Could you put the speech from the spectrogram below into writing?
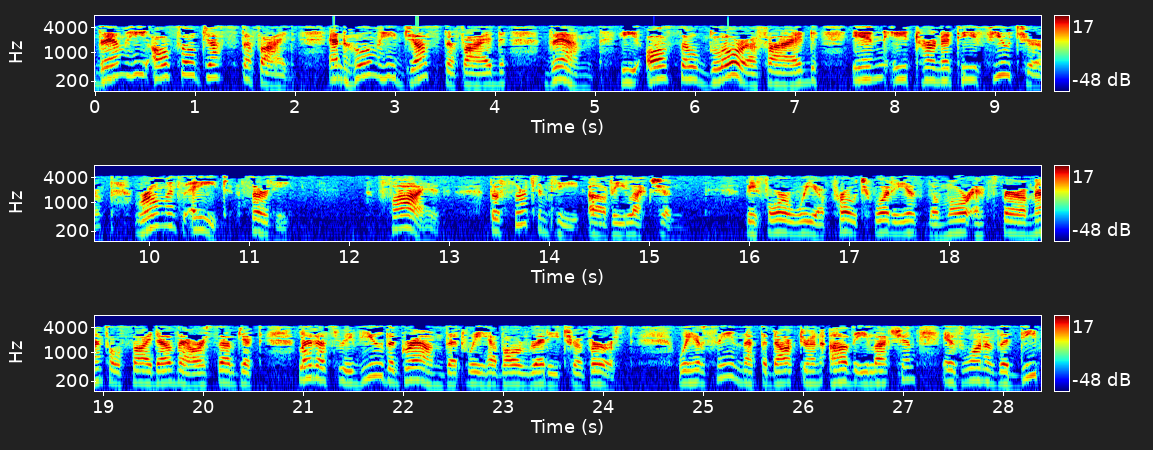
them he also justified, and whom he justified, them he also glorified in eternity future. Romans 8:30. 5. The certainty of election. Before we approach what is the more experimental side of our subject, let us review the ground that we have already traversed. We have seen that the doctrine of election is one of the deep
